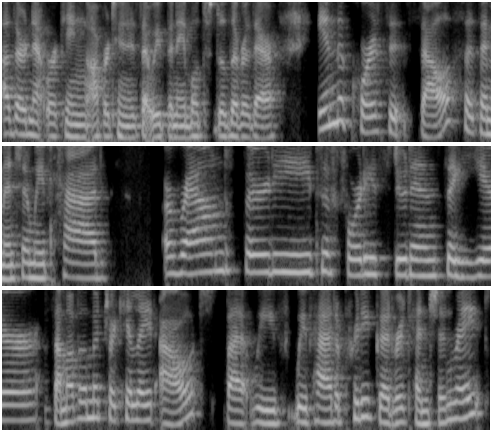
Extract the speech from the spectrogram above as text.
other networking opportunities that we've been able to deliver there. In the course itself, as I mentioned, we've had around 30 to 40 students a year. Some of them matriculate out but we've we've had a pretty good retention rate.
